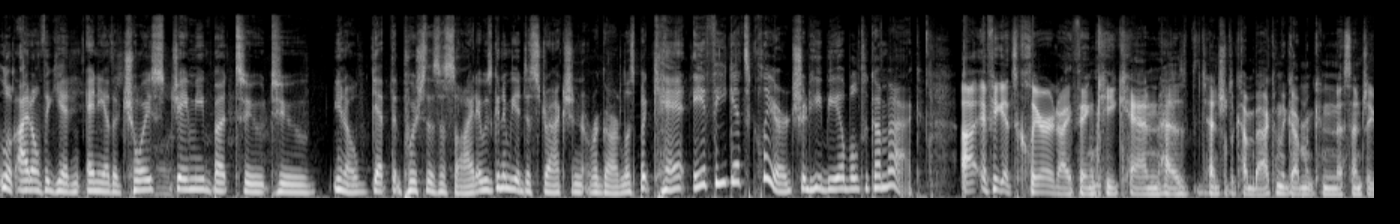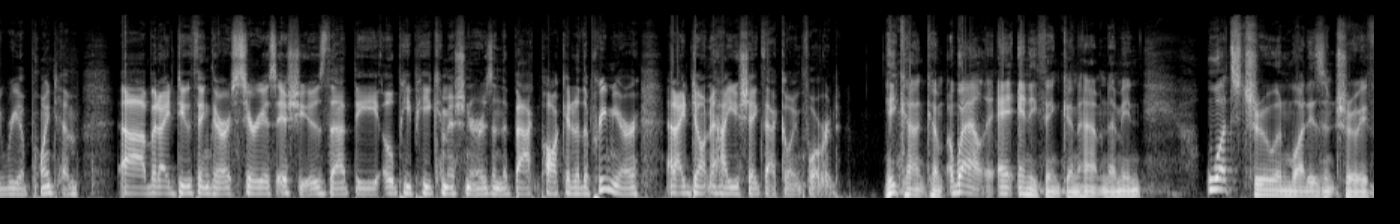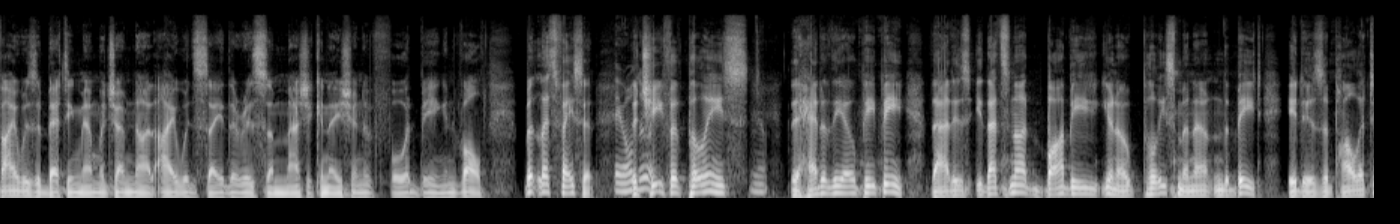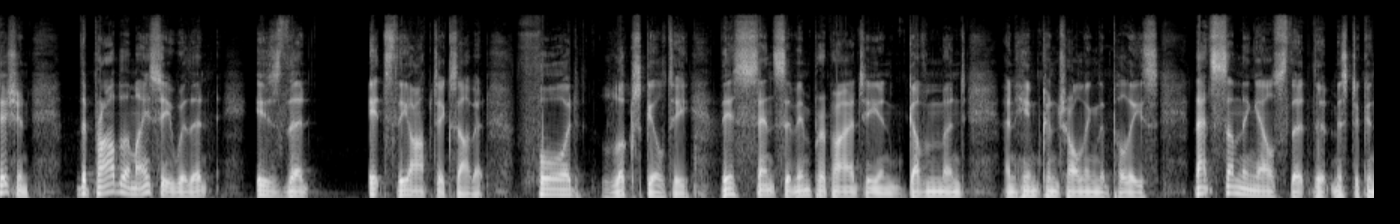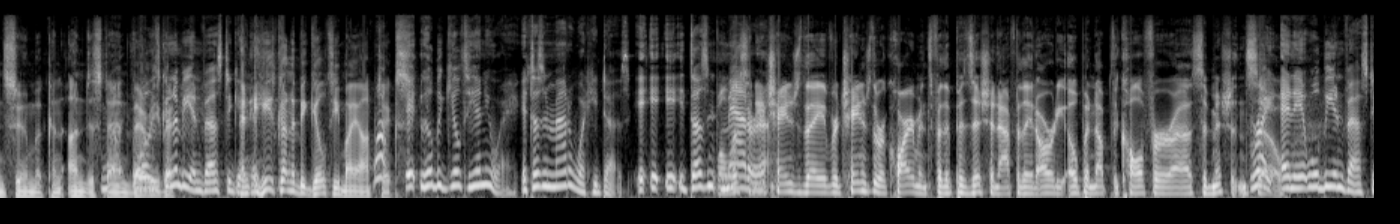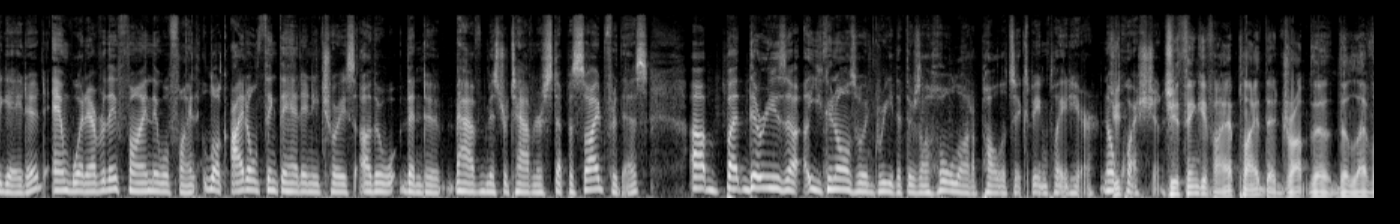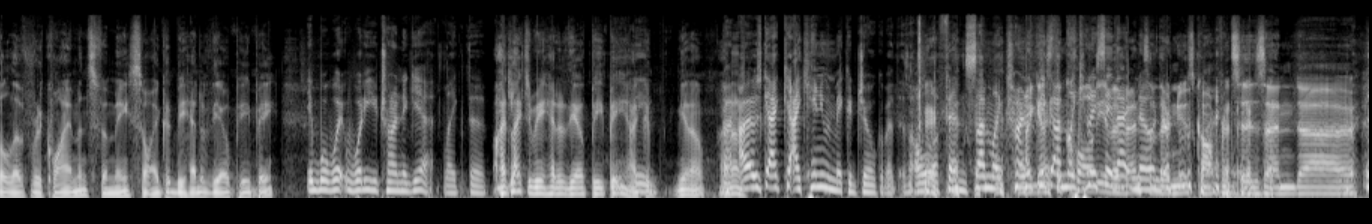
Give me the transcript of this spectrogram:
Look, I don't think he had any other choice, Jamie, but to to you know get the, push this aside. It was going to be a distraction regardless. But can't if he gets cleared, should he be able to come back? Uh, if he gets cleared, I think he can has potential to come back, and the government can essentially reappoint him. Uh, but I do think there are serious issues that the OPP commissioner is in the back pocket of the premier, and I don't know how you shake that going forward. He can't come. Well, a- anything can happen. I mean, what's true and what isn't true? If I was a betting man, which I'm not, I would say there is some machination of Ford being involved. But let's face it, the chief it. of police, yep. the head of the OPP, that is that's not Bobby, you know, policeman out in the beat. It is a politician. The problem I see with it is that it's the optics of it. Ford looks guilty. This sense of impropriety in government and him controlling the police, that's something else that, that Mr. Consumer can understand well, very well, he's going to be investigated. And he's going to be guilty by optics. Well, it, he'll be guilty anyway. It doesn't matter what he does. It, it, it doesn't well, matter. Listen, he changed they changed the requirements for the position after they'd already opened up the call for uh, submissions. So. Right, and it will be investigated, and whatever they find, they will find. Look, I don't think they had any choice other than to have Mr. Taverner step aside for this. Uh, but there is a. You can also agree that there's a whole lot of politics being played here. No do question. Do you think if I applied, they'd drop the, the level of requirements for me so I could be head of the OPP? It, well, what, what are you trying to get? Like the? I'd like to be head of the OPP. The, I could, you know. I, I, I was. I, I, can't even make a joke about this. All offense. I'm like trying to think. I'm like, can I say that? No, no. Their news conferences and. Uh,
